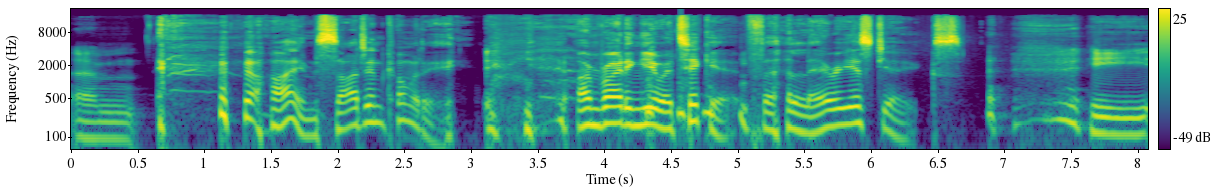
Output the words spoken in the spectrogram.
Um, I'm Sergeant Comedy. I'm writing you a ticket for hilarious jokes. he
